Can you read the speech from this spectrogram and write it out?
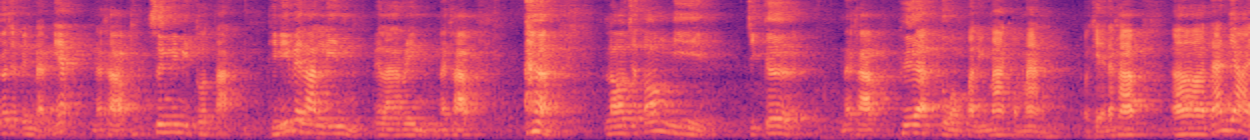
ก็จะเป็นแบบเนี้ยนะครับ ซึ่งไม่มีตัวตัด ทีนี้เวลารินเวลารินนะครับ เราจะต้องมีจิกเกอร์ นะครับ เพื่อตวงปริมาตรของมันโอเคนะครับด้านใหญ่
